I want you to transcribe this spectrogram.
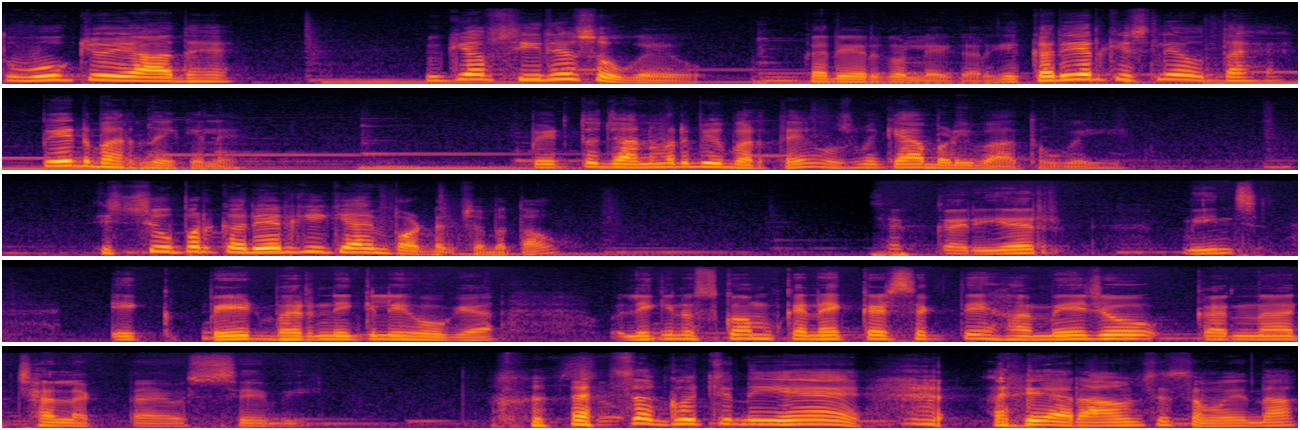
तो वो क्यों याद है? क्योंकि आप सीरियस हो गए हो करियर को लेकर के। करियर किस लिए होता है? पेट भरने के लिए। पेट तो जानवर भी भरते हैं, उसमें क्या बड़ी बात हो गई इससे ऊपर करियर की क्या इंपॉर्टेंस है बताओ? सर करियर मीन्स एक पेट भरने के लिए हो गया, लेकिन उसको हम कनेक्ट कर सकते हैं, हमें जो करना अच्छा लगता है उससे भी। ऐसा कुछ नहीं है। अरे, आराम से समझना।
